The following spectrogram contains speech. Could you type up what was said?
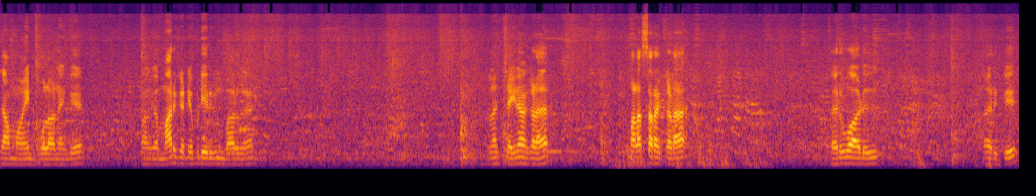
ஜாமான் வாங்கிட்டு போகலாம் எனக்கு. அங்கே மார்க்கெட் எப்படி இருக்குன்னு பாருங்கள் எல்லாம் சைனா கடை பலசர கடை கருவாடு இருக்குது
